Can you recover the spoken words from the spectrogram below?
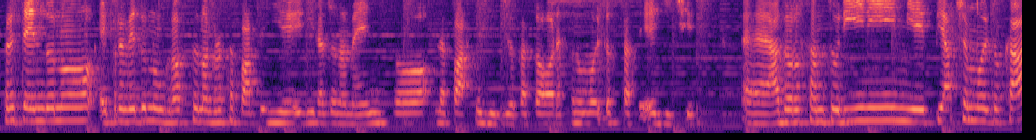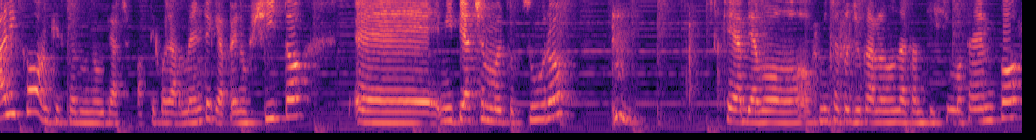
pretendono e prevedono un grosso, una grossa parte di, di, ragionamento da parte del giocatore, sono molto strategici. Eh, adoro Santorini, mi piace molto Calico, anche se a lui non piace particolarmente, che è appena uscito. Eh, mi piace molto Zuro, che abbiamo cominciato a giocarlo non da tantissimo tempo.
